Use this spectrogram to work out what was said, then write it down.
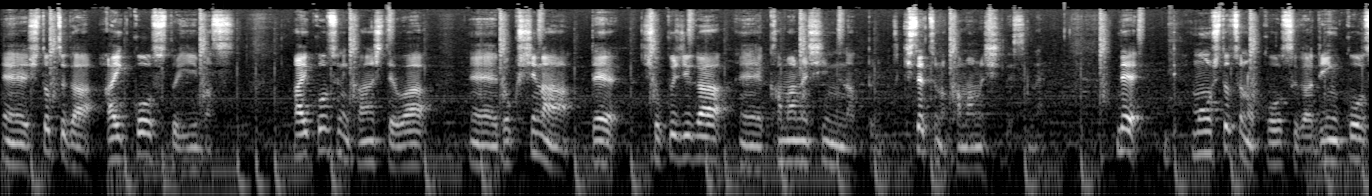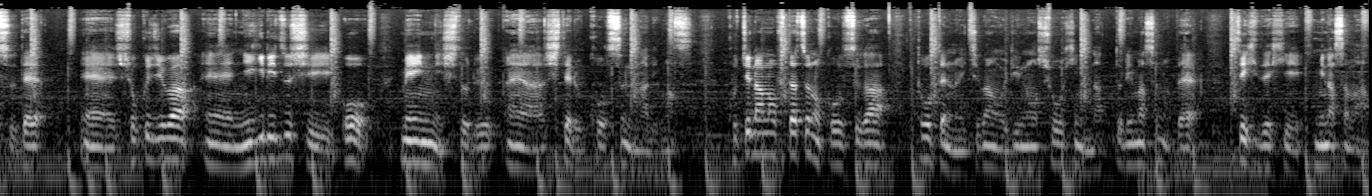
え1つがアイコースと言います。アイコースに関しては、えー6品で食事が、えー釜飯になっております。季節の釜飯ですね。でもう一つのコースがリンコースで、えー食事は、えー握り寿司をメインにしとる、えーしてるコースになります。こちらの2つのコースが当店の一番売りの商品になっておりますのでぜひぜひ皆様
